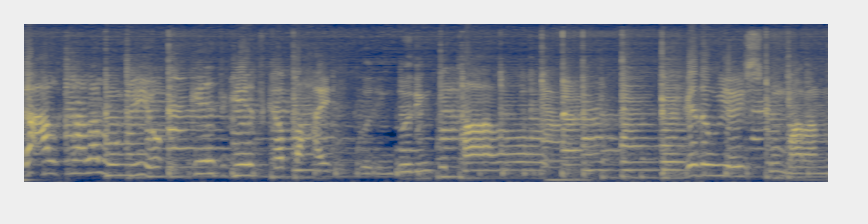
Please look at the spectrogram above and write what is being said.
gacalkala lumiyo geedgeed ka baxay godingodin ku taal. Gadowya isku maran.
